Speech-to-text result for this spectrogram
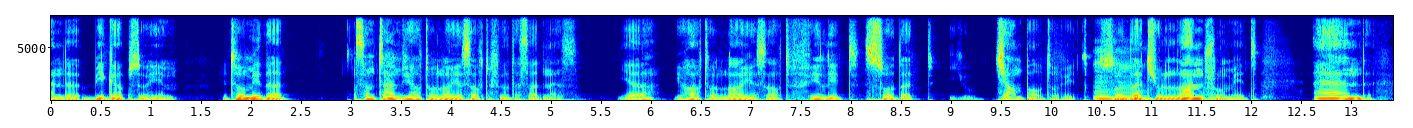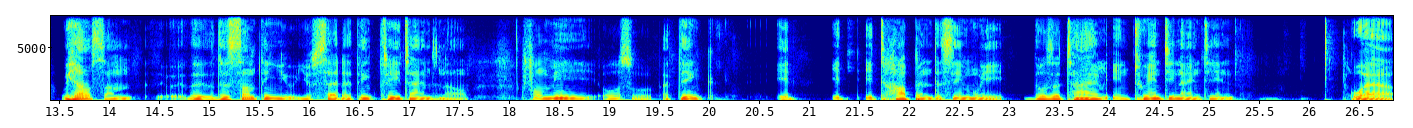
and uh, big ups to him. He told me that sometimes you have to allow yourself to feel the sadness. Yeah, you have to allow yourself to feel it so that you jump out of it, so mm-hmm. that you learn from it. And we have some. There's something you you said. I think three times now. For me, also, I think it it it happened the same way. There was a time in 2019 where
